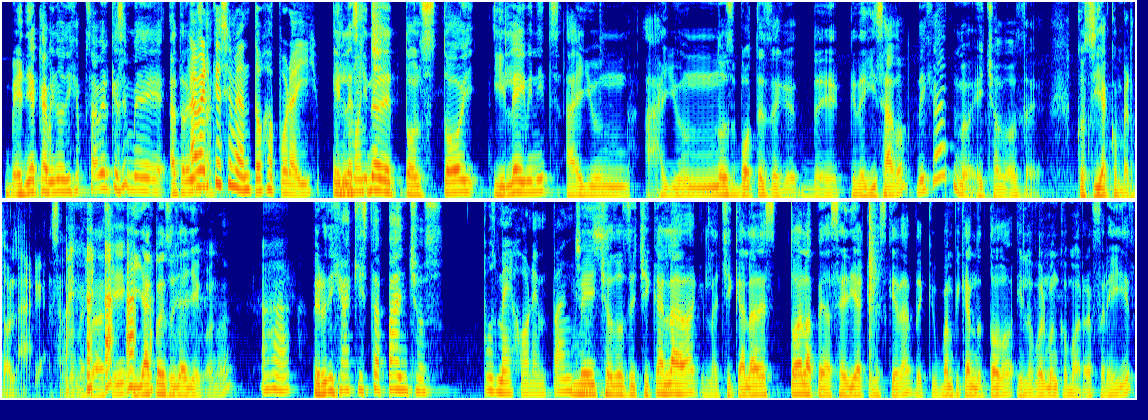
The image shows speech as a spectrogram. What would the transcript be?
venía caminando y dije, pues a ver qué se me atraviesa. A ver qué se me antoja por ahí. En la esquina monchi. de Tolstoy y Leibniz hay un hay unos botes de, de- de guisado. Dije, ah, me he hecho dos de costilla con verdolagas, alguna cosa así. y ya con eso ya llego, ¿no? Ajá. Pero dije, aquí está Panchos. Pues mejor en panchos. Me he hecho dos de chicalada. La chicalada es toda la pedacería que les queda, de que van picando todo y lo vuelven como a refreír.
